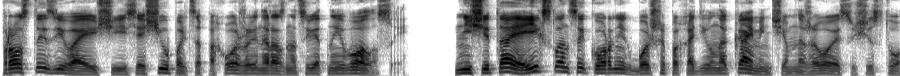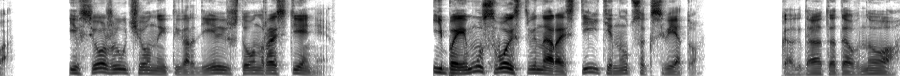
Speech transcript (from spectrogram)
просто извивающиеся щупальца, похожие на разноцветные волосы. Не считая их, сланцекорник больше походил на камень, чем на живое существо. И все же ученые твердили, что он растение ибо ему свойственно расти и тянуться к свету. Когда-то давно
